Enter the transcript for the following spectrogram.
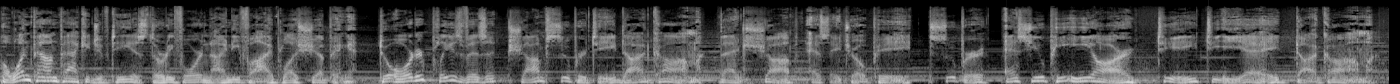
A one pound package of tea is $34.95 plus shipping. To order, please visit shopsupertea.com. That's shop, S-H-O-P, super, S-U-P-E-R-T-T-E-A dot com.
